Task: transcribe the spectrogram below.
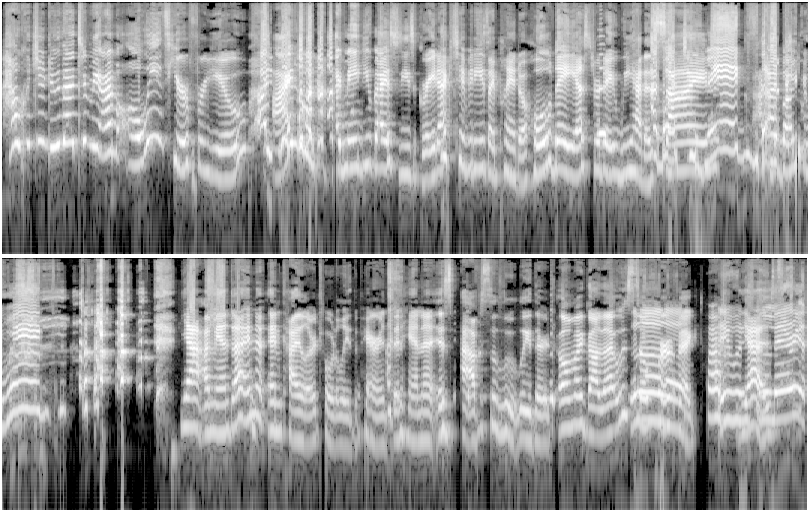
"How could you do that to me? I'm always here for you. I am the one. I made you guys these great activities. I planned a whole day yesterday. We had a I sign. Bought you wigs. I, I bought you wigs." Yeah, Amanda and and Kyle are totally the parents, and Hannah is absolutely there. Oh my god, that was so uh, perfect. it was yes. hilarious.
